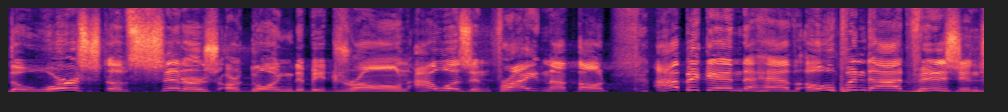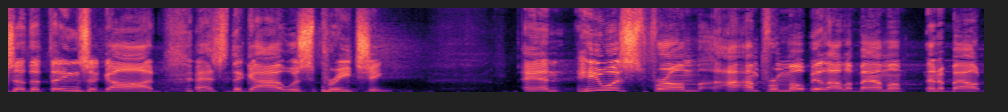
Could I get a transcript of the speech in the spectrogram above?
the worst of sinners are going to be drawn. I wasn't frightened. I thought, I began to have opened eyed visions of the things of God as the guy was preaching. And he was from, I'm from Mobile, Alabama, and about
